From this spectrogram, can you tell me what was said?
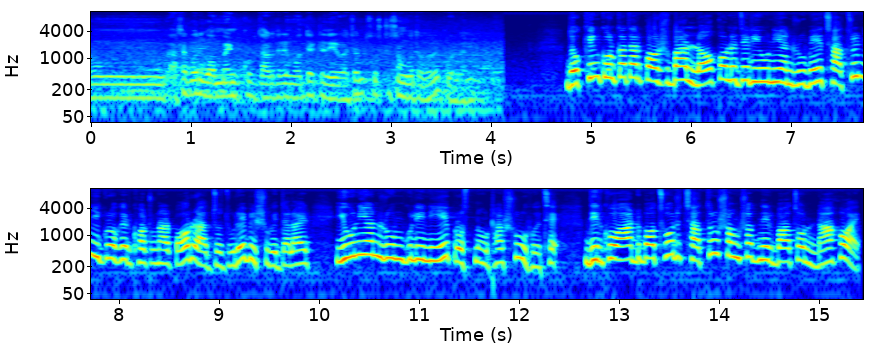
এবং আশা করি গভর্নমেন্ট খুব তাড়াতাড়ির মধ্যে একটা নির্বাচন সুষ্ঠু সঙ্গতভাবে করবেন। দক্ষিণ কলকাতার কসবা ল কলেজের ইউনিয়ন রুমে ছাত্র নিগ্রহের ঘটনার পর রাজ্য জুড়ে বিশ্ববিদ্যালয়ের ইউনিয়ন রুমগুলি নিয়ে প্রশ্ন ওঠা শুরু হয়েছে। দীর্ঘ আট বছর ছাত্র সংসদ নির্বাচন না হওয়ায়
